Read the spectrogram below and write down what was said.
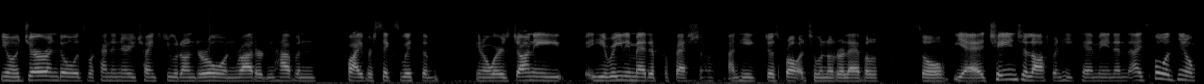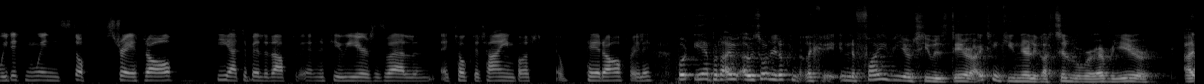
You know, during those were kind of nearly trying to do it on their own rather than having five or six with them. You know, whereas Johnny, he really made it professional, and he just brought it to another level. So yeah, it changed a lot when he came in, and I suppose you know we didn't win stuff straight off. He had to build it up in a few years as well, and it took the time, but it paid off really. but yeah, but I, I was only looking at like in the five years he was there, I think he nearly got silverware every year, uh,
